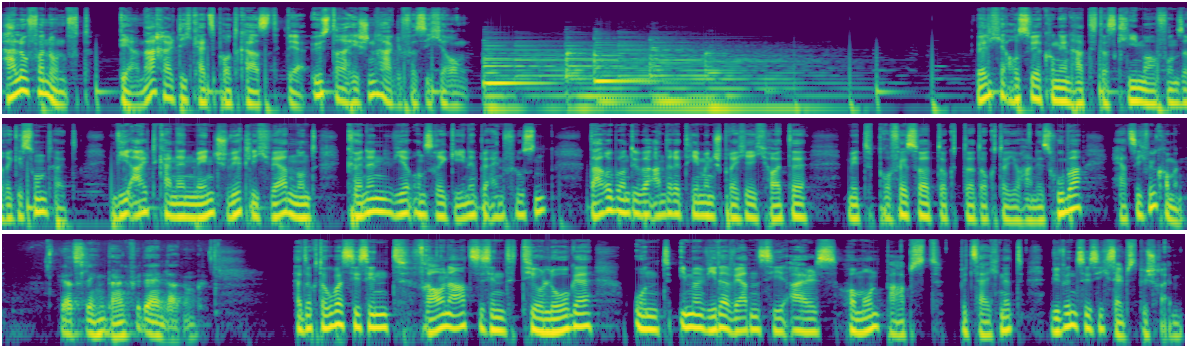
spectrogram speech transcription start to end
Hallo Vernunft, der Nachhaltigkeitspodcast der österreichischen Hagelversicherung. Welche Auswirkungen hat das Klima auf unsere Gesundheit? Wie alt kann ein Mensch wirklich werden und können wir unsere Gene beeinflussen? Darüber und über andere Themen spreche ich heute mit Professor Dr. Dr. Johannes Huber. Herzlich willkommen. Herzlichen Dank für die Einladung. Herr Dr. Huber, Sie sind Frauenarzt, Sie sind Theologe und immer wieder werden Sie als Hormonpapst bezeichnet. Wie würden Sie sich selbst beschreiben?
